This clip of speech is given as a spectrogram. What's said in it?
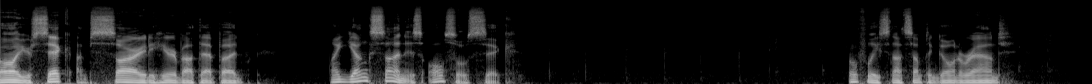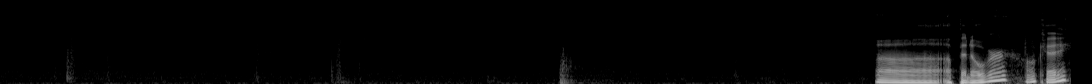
Oh, you're sick? I'm sorry to hear about that, bud. My young son is also sick. Hopefully it's not something going around. Uh, up and over? Okay.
